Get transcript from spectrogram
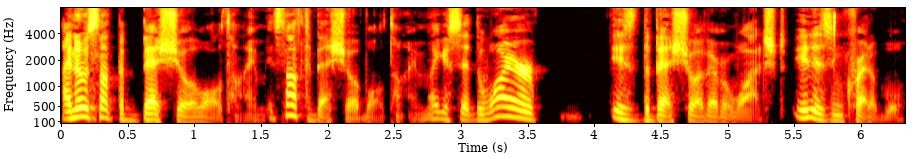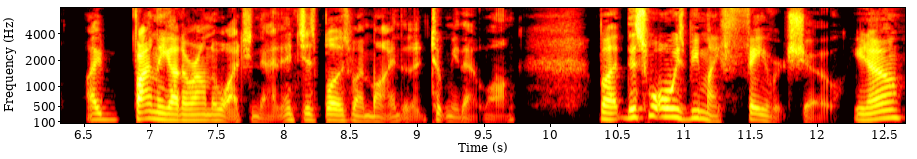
I know it's not the best show of all time. It's not the best show of all time. Like I said, The Wire is the best show I've ever watched. It is incredible. I finally got around to watching that. It just blows my mind that it took me that long. But this will always be my favorite show, you know?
